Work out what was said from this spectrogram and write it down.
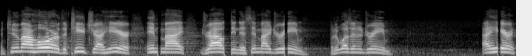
And to my horror, the teacher I hear in my drowsiness, in my dream, but it wasn't a dream. I hear,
